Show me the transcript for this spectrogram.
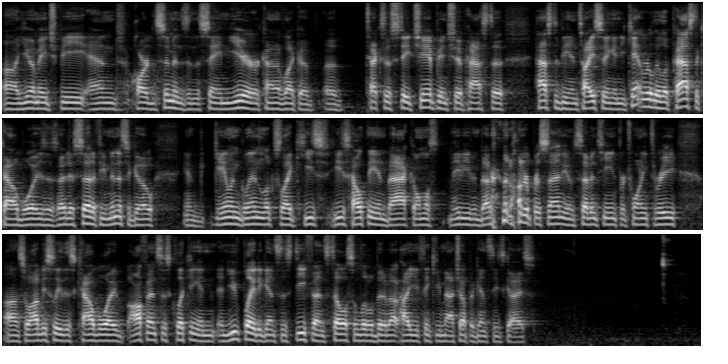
uh, UMHB and Hardin Simmons in the same year, kind of like a, a Texas state championship, has to has to be enticing. And you can't really look past the Cowboys, as I just said a few minutes ago you know, Galen Glenn looks like he's he's healthy and back, almost maybe even better than 100%. You know, 17 for 23. Uh, so obviously this Cowboy offense is clicking, and, and you've played against this defense. Tell us a little bit about how you think you match up against these guys.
